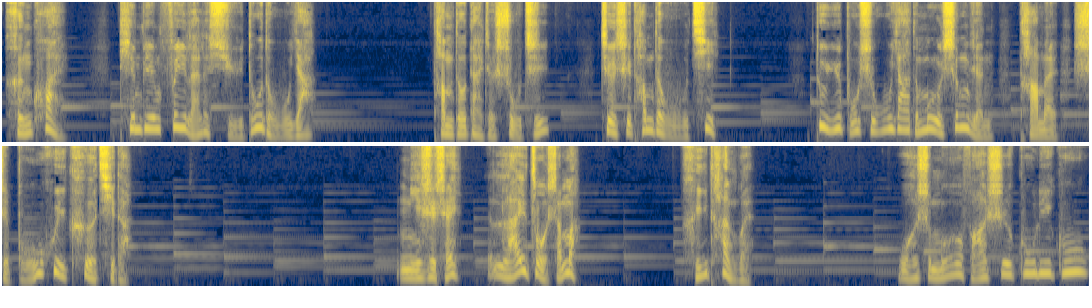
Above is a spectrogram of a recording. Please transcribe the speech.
很快，天边飞来了许多的乌鸦，它们都带着树枝，这是他们的武器。对于不是乌鸦的陌生人，他们是不会客气的。你是谁？来做什么？黑炭问。我是魔法师咕哩咕，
